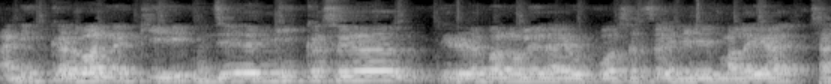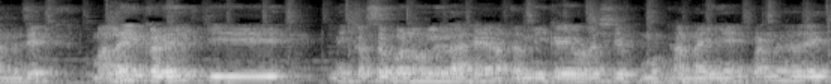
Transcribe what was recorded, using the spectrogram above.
आणि कळवा नक्की म्हणजे मी कसं धिरडं बनवलेलं आहे उपवासाचं हे मलाही छान म्हणजे मलाही कळेल की मी कसं बनवलेलं आहे. आता मी काही एवढा शेप मोठा नाही आहे पण एक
